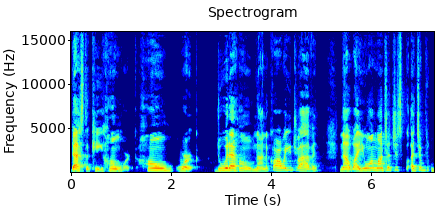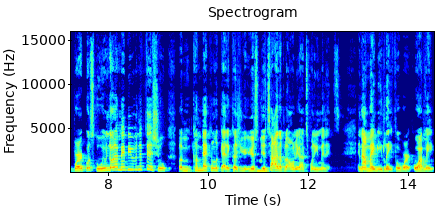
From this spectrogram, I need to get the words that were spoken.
That's the key. Homework. Homework. Do it at home, not in the car while you're driving, not while you're on lunch at your at your work or school. Even though that may be beneficial, but come back and look at it because you're you're, you're Mm-hmm. tied up. and I only got 20 minutes, and I may be late for work, or I may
